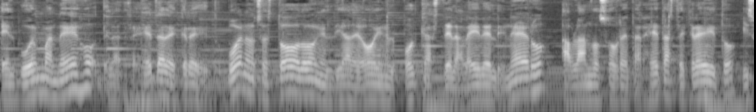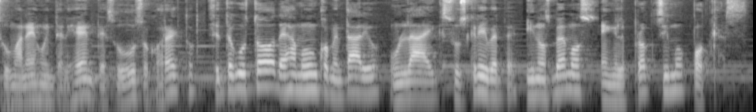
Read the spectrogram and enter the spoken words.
el buen manejo de la tarjeta de crédito. Bueno, eso es todo en el día de hoy en el podcast de la ley del dinero, hablando sobre tarjetas de crédito y su manejo inteligente, su uso correcto. Si te gustó, déjame un comentario, un like, suscríbete y nos vemos en el próximo podcast.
